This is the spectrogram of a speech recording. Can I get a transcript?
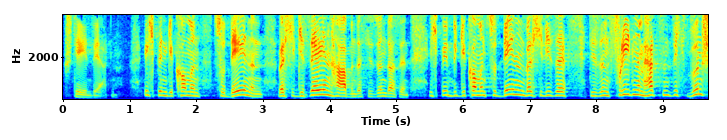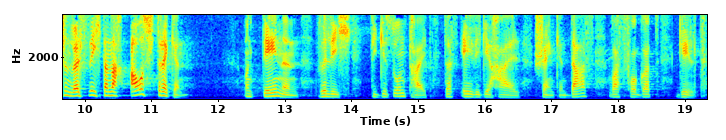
stehen werden. Ich bin gekommen zu denen, welche gesehen haben, dass sie Sünder sind. Ich bin gekommen zu denen, welche diese, diesen Frieden im Herzen sich wünschen, welche sich danach ausstrecken und denen will ich die Gesundheit, das ewige Heil schenken, das, was vor Gott gilt.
